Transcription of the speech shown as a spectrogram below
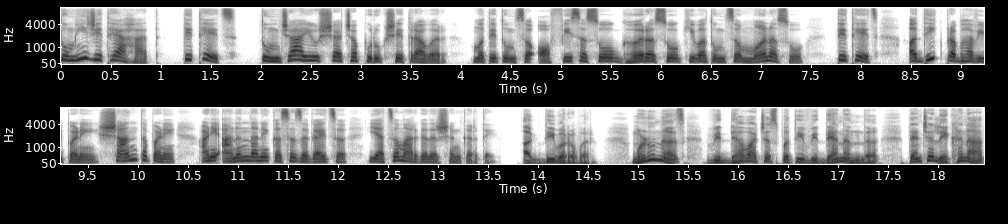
तुम्ही जिथे आहात तिथेच. तुमच्या आयुष्याच्या कुरुक्षेत्रावर मग ते तुमचं ऑफिस असो घर असो किंवा तुमचं मन असो तिथेच अधिक प्रभावीपणे शांतपणे आणि आनंदाने कसं जगायचं याचं मार्गदर्शन करते. अगदी बरोबर. म्हणूनच विद्यावाचस्पती विद्यानंद त्यांच्या लेखनात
